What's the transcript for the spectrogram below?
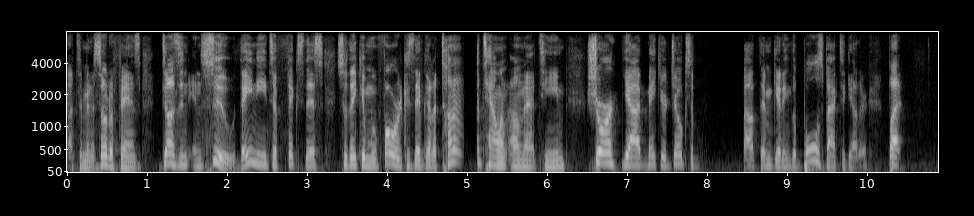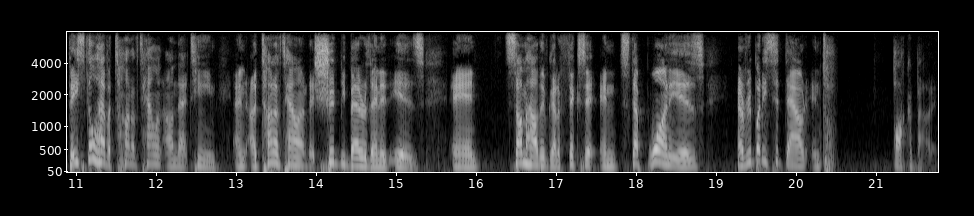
not to Minnesota fans doesn't ensue. They need to fix this so they can move forward because they've got a ton of talent on that team. Sure, yeah, make your jokes about them getting the Bulls back together, but they still have a ton of talent on that team and a ton of talent that should be better than it is. And somehow they've got to fix it. And step one is everybody sit down and talk about it.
